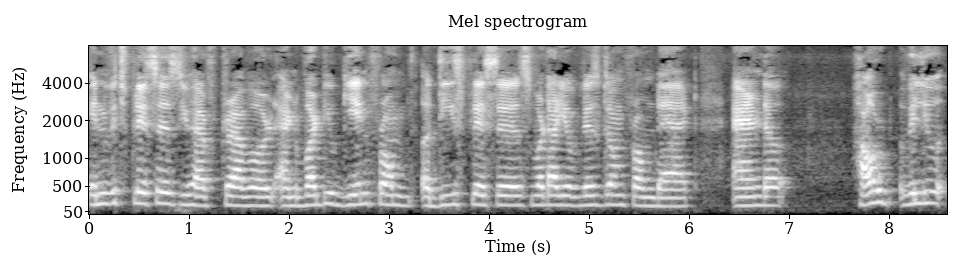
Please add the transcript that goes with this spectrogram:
in which places you have traveled and what you gain from uh, these places? What are your wisdom from that? And uh, how will you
